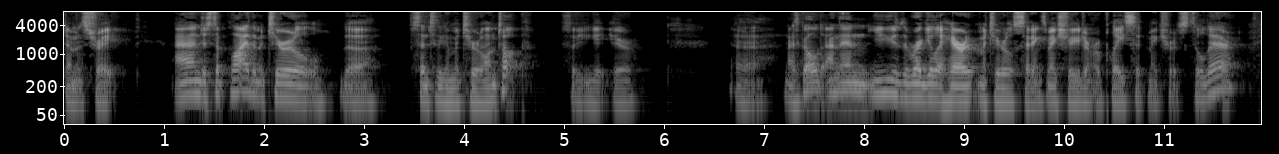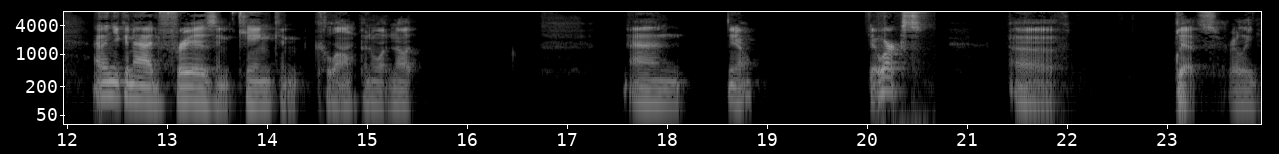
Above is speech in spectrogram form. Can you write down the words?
demonstrate. And just apply the material, the Centileo material on top. So you get your uh, nice gold. And then you use the regular hair material settings. Make sure you don't replace it. Make sure it's still there. And then you can add frizz and kink and clump and whatnot. And, you know, it works. Uh, yeah, it's really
